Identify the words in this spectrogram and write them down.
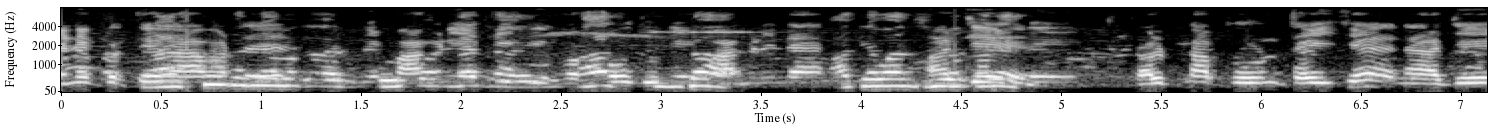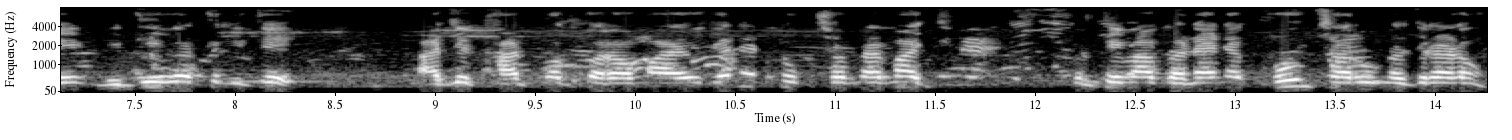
એને પ્રત્યેના માટે કર્યા વગર એમની માંગણી હતી જે કોઈ પણ વર્ષો જૂની માંગણીને આજે કલ્પના પૂર્ણ થઈ છે અને આજે વિધિવત રીતે આજે ખાતમુહૂર્ત કરવામાં આવ્યું છે અને ટૂંક સમયમાં જ પ્રતિમા બનાવીને ખૂબ સારું નજરાણું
